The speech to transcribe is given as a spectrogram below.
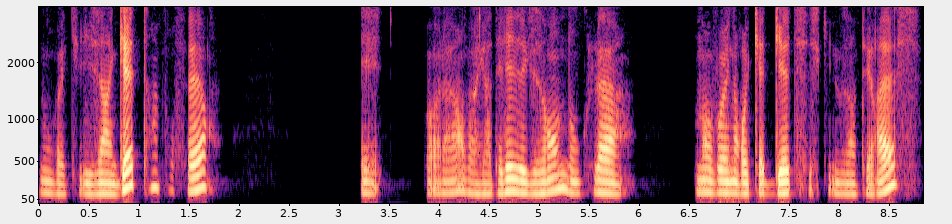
Nous, on va utiliser un get hein, pour faire. Et voilà, on va regarder les exemples. Donc là, on envoie une requête get, c'est ce qui nous intéresse.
